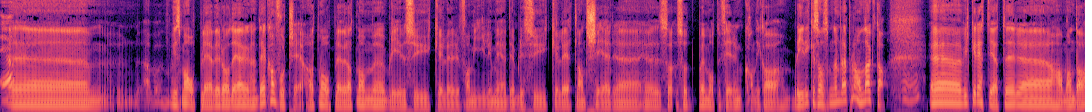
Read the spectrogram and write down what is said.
Ja. Eh, hvis man opplever, og det, det, kan fort skje, at man opplever at man eh, blir syk, eller familiemedie blir syk, eller et eller annet skjer, eh, så, så, på en måte ferien ikke ha, blir ikke sånn som den ble planlagt. da. Mm. Eh, hvilke rettigheter eh, har man da?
